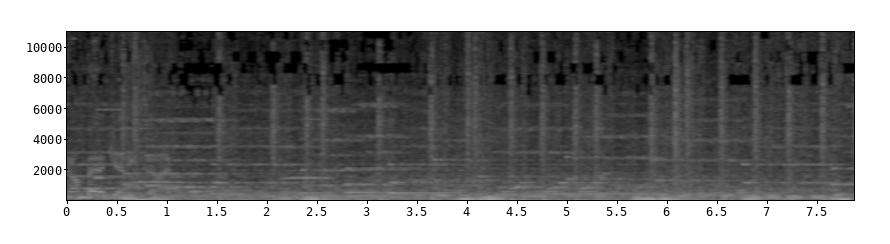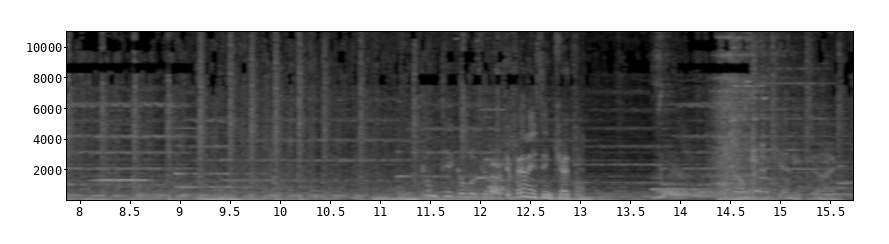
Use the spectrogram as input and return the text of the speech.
Come back anytime. If anything catches. Come back anytime.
